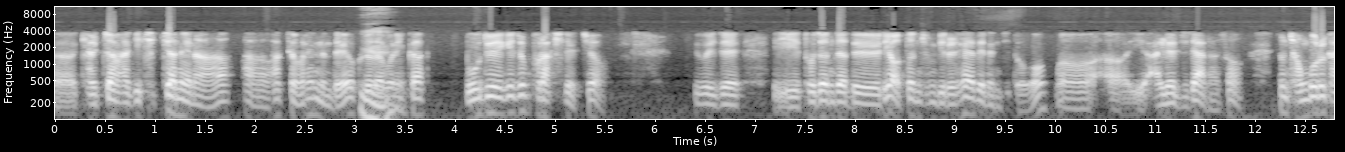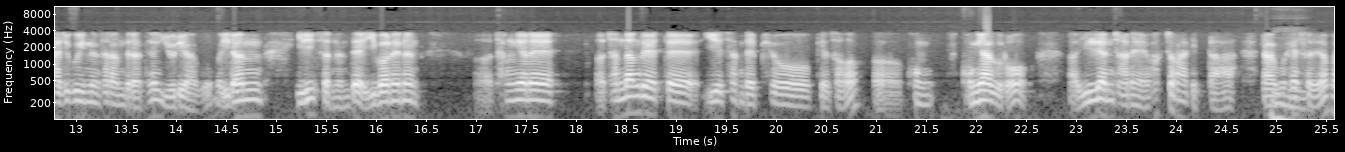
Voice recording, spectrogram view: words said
어, 결정하기 직전에나 아, 확정을 했는데요. 그러다 예. 보니까 모두에게 좀 불확실했죠. 그리고 이제 이 도전자들이 어떤 준비를 해야 되는지도 뭐 어, 이 알려지지 않아서 좀 정보를 가지고 있는 사람들한테는 유리하고 뭐 이런 일이 있었는데 이번에는 어, 작년에 어, 전당대회 때 이해찬 대표께서 어, 공, 공약으로 어, 1년 전에 확정하겠다라고 해서요.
